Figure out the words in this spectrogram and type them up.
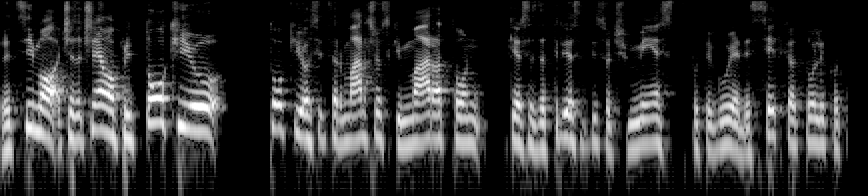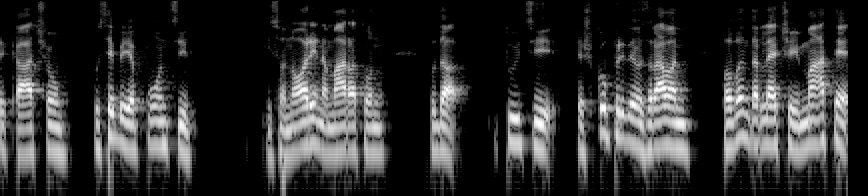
Recimo, če začnemo pri Tokiu, Tokio sicer marčevski maraton, kjer se za 30 tisoč mest poteguje desetkrat toliko tekačev, posebej Japonci, ki so nori na maraton, tako da tujci težko pridejo zraven. Pa vendarle, če imate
